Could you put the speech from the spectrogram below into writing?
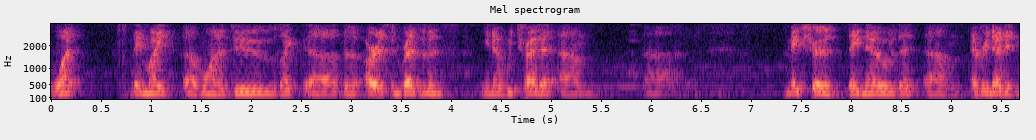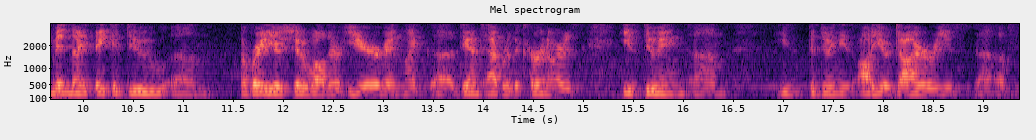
what they might uh, want to do. Like uh, the artist in residence you know we try to um, uh, make sure they know that um, every night at midnight they could do um, a radio show while they're here. And like uh, dan tapper the current artist he's doing um, he's been doing these audio diaries uh, of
